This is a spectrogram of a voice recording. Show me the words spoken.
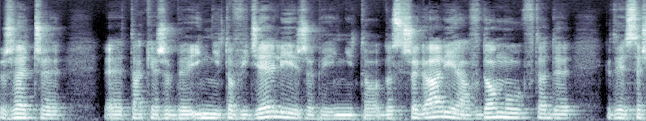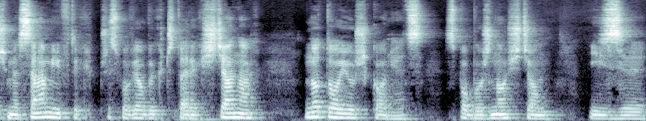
rzeczy, takie, żeby inni to widzieli, żeby inni to dostrzegali, a w domu wtedy, gdy jesteśmy sami w tych przysłowiowych czterech ścianach, no to już koniec z pobożnością i z e,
